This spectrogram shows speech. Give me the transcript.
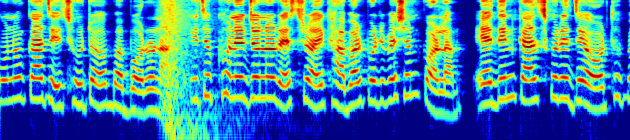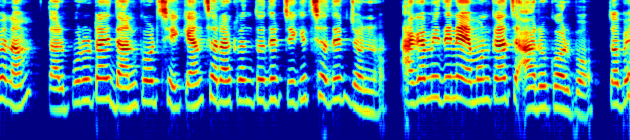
কোনো কাজে ছোট বা বড় না। কিছুক্ষণের জন্য রেস্তোরাঁয় খাবার পরিবেশন করলাম। এদিন কাজ করে যে অর্থ পেলাম, তার পুরোটাই দান করছি ক্যান্সার আক্রান্তদের চিকিৎসাদের জন্য। আগামী দিনে এমন কাজ আরও করব। তবে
